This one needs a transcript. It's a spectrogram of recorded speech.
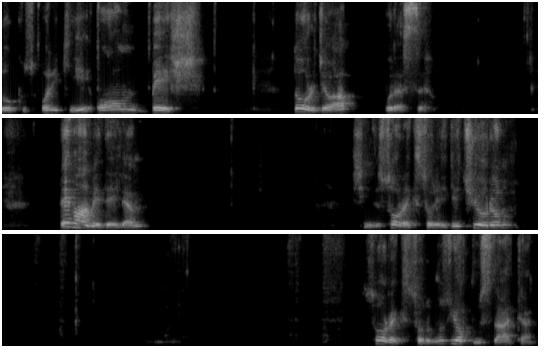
9, 12, 15. Doğru cevap burası. Devam edelim. Şimdi sonraki soruya geçiyorum. Sonraki sorumuz yokmuş zaten.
